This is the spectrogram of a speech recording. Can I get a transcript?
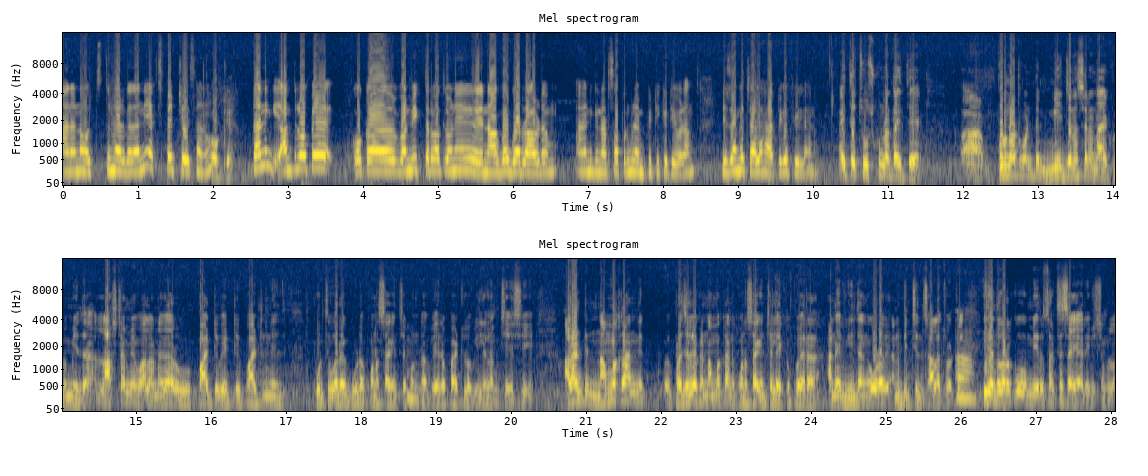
ఆయన వస్తున్నారు కదా అని ఎక్స్పెక్ట్ చేశాను. కానీ అంతలోపే ఒక వన్ వీక్ తర్వాతలోనే నాగబాబు గారు రావడం ఆయనకి నర్సాపురంలో ఎంపీ టికెట్ ఇవ్వడం నిజంగా చాలా హ్యాపీగా ఫీల్ అయినా. అయితే చూసుకున్నట్టయితే ఇప్పుడున్నటువంటి మీ జనసేన నాయకుడి మీద లాస్ట్ టైమే వాళ్ళ అన్నగారు పార్టీ పెట్టి పార్టీని పూర్తి వరకు కూడా కొనసాగించకుండా వేరే పార్టీలో విలీనం చేసి అలాంటి నమ్మకాన్ని ప్రజల యొక్క నమ్మకాన్ని కొనసాగించలేకపోయారా అనే విధంగా కూడా అనిపించింది చాలా చోట్ల. ఇది ఎంతవరకు మీరు సక్సెస్ అయ్యారు ఈ విషయంలో?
